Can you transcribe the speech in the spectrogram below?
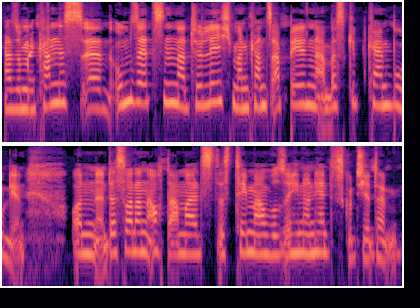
Also man kann es äh, umsetzen, natürlich, man kann es abbilden, aber es gibt kein Boolean. Und das war dann auch damals das Thema, wo sie hin und her diskutiert hatten.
